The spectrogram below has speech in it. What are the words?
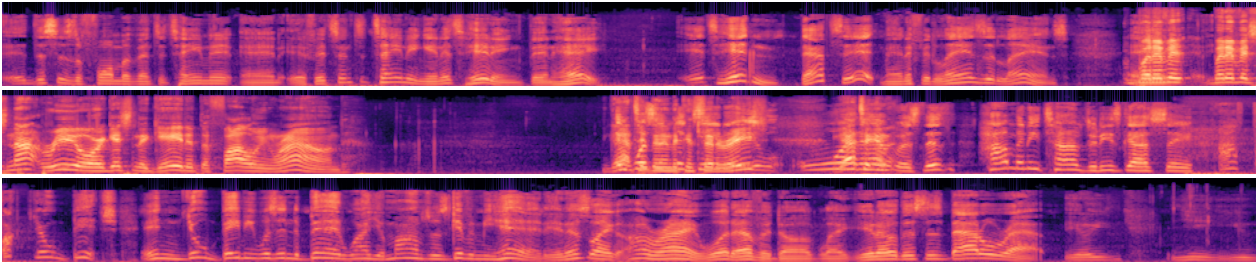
eh, this is a form of entertainment, and if it's entertaining and it's hitting, then hey, it's hitting. That's it, man. If it lands, it lands. But if it but if it's not real or it gets negated the following round, you gotta it take that wasn't into consideration. It- You gotta take Whatever. This- how many times do these guys say, "I fucked your bitch," and your baby was in the bed while your mom's was giving me head, and it's like, all right, whatever, dog. Like you know, this is battle rap. You know, you you, you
